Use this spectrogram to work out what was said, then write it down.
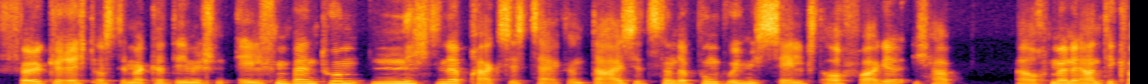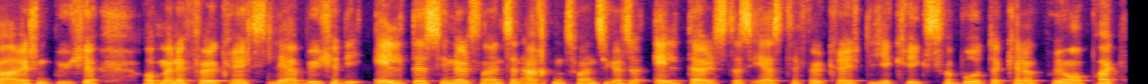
Völkerrecht aus dem akademischen Elfenbeinturm, nicht in der Praxis zeigt. Und da ist jetzt dann der Punkt, wo ich mich selbst auch frage, ich habe auch meine antiquarischen Bücher, ob meine Völkerrechtslehrbücher, die älter sind als 1928, also älter als das erste völkerrechtliche Kriegsverbot, der Kellogg-Briand-Pakt,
